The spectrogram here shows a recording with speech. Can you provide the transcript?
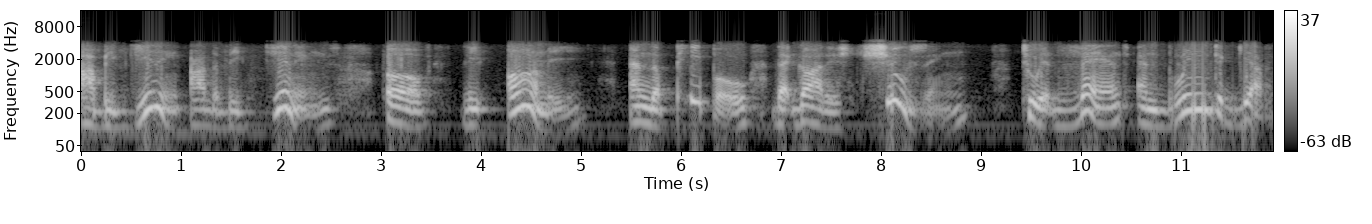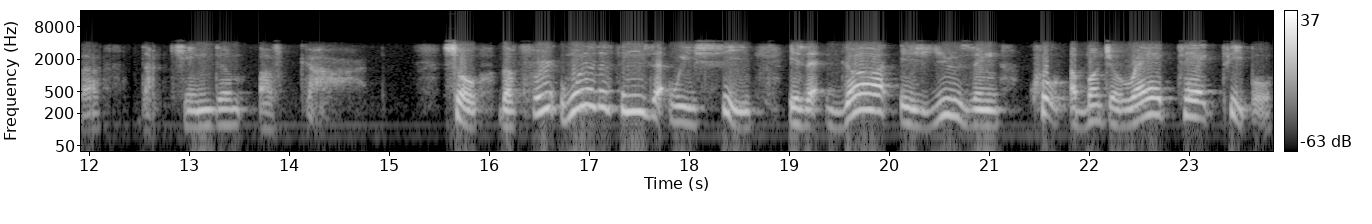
are beginning are the beginnings of the army and the people that God is choosing to advance and bring together the kingdom of God. So the first, one of the things that we see is that God is using quote a bunch of ragtag people,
